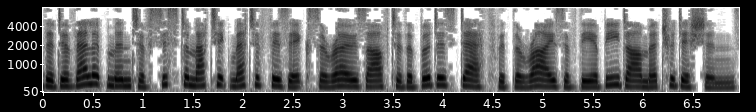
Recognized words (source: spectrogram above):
The development of systematic metaphysics arose after the Buddha's death with the rise of the Abhidharma traditions.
